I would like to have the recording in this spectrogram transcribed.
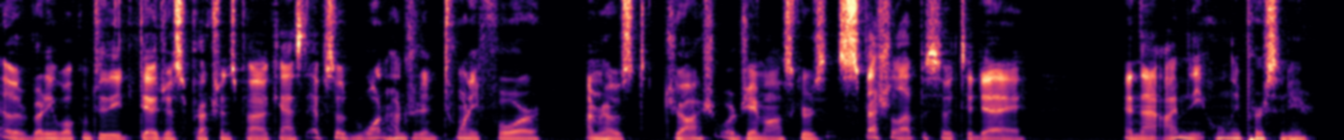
Hello, everybody. Welcome to the Digest Productions Podcast, episode 124. I'm your host, Josh or Jay Oscars. Special episode today, and that I'm the only person here.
